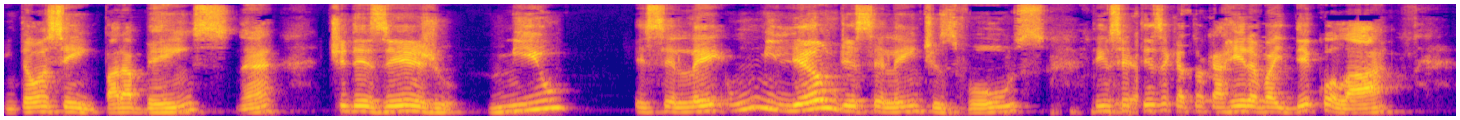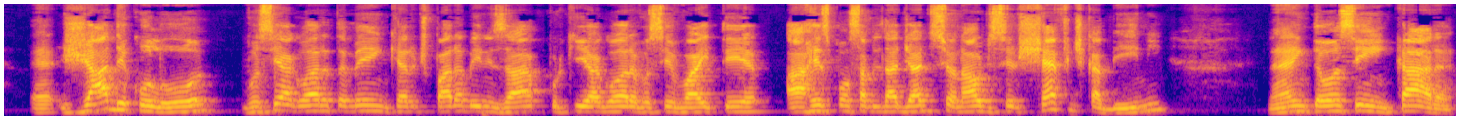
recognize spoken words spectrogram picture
Então, assim, parabéns, né? Te desejo mil excelentes, um milhão de excelentes voos. Tenho certeza que a tua carreira vai decolar. É, já decolou, você agora também quero te parabenizar, porque agora você vai ter a responsabilidade adicional de ser chefe de cabine, né? Então, assim, cara,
